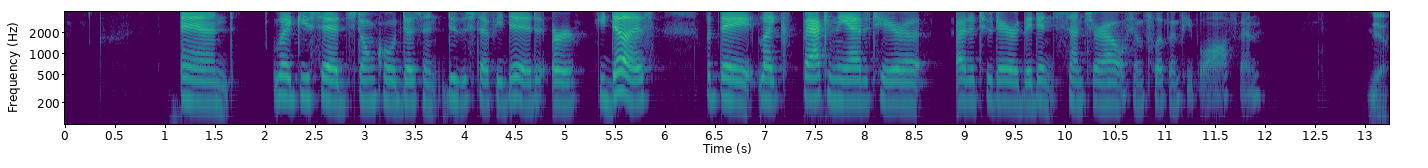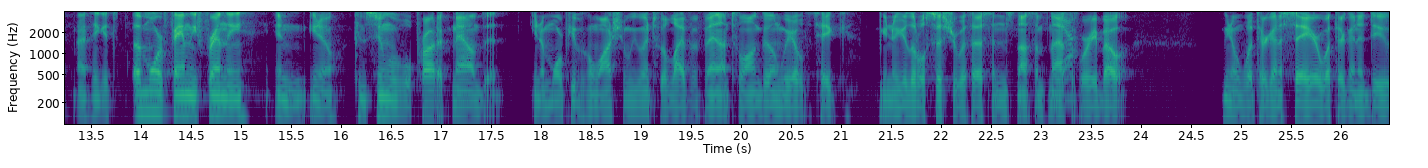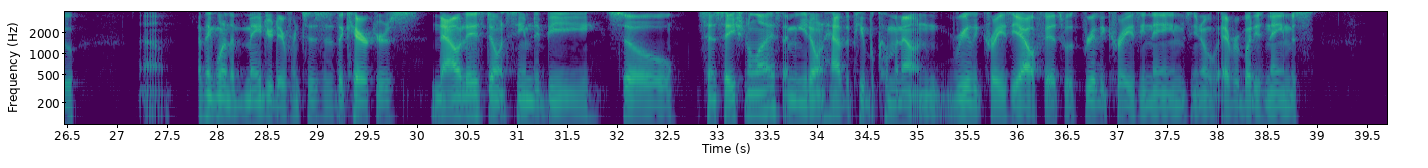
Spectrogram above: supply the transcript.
And like you said, Stone Cold doesn't do the stuff he did, or he does, but they like back in the Attitude Era, Attitude Era, they didn't censor out him flipping people off, and Yeah, I think it's a more family friendly and you know consumable product now that you know more people can watch. And we went to a live event not too long ago, and we were able to take you know your little sister with us, and it's not something I have to worry about. You know what they're gonna say or what they're gonna do. Um, I think one of the major differences is the characters nowadays don't seem to be so sensationalized. I mean, you don't have the people coming out in really crazy outfits with really crazy names. You know, everybody's name is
